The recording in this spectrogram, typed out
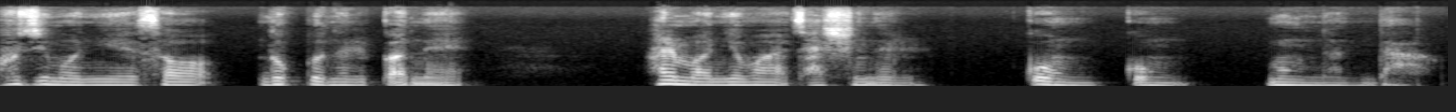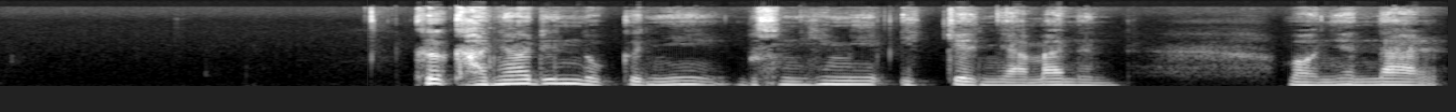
호지머니에서 노끈을 꺼내 할머니와 자신을 꽁꽁 묶는다. 그 가녀린 노끈이 무슨 힘이 있겠냐마는 먼 옛날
